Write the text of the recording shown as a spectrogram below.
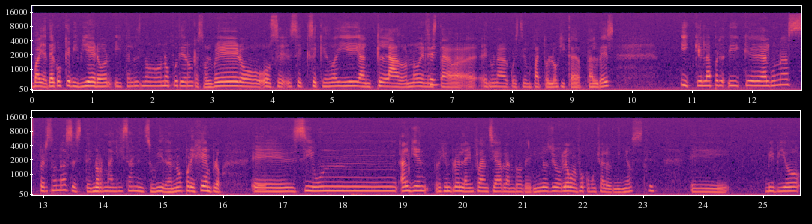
vaya, de algo que vivieron y tal vez no, no pudieron resolver o, se, se, se, quedó ahí anclado, ¿no? En esta, en una cuestión patológica tal vez y que la y que algunas personas este normalizan en su vida no por ejemplo eh, si un alguien por ejemplo en la infancia hablando de niños yo luego me enfoco mucho a los niños eh, vivió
